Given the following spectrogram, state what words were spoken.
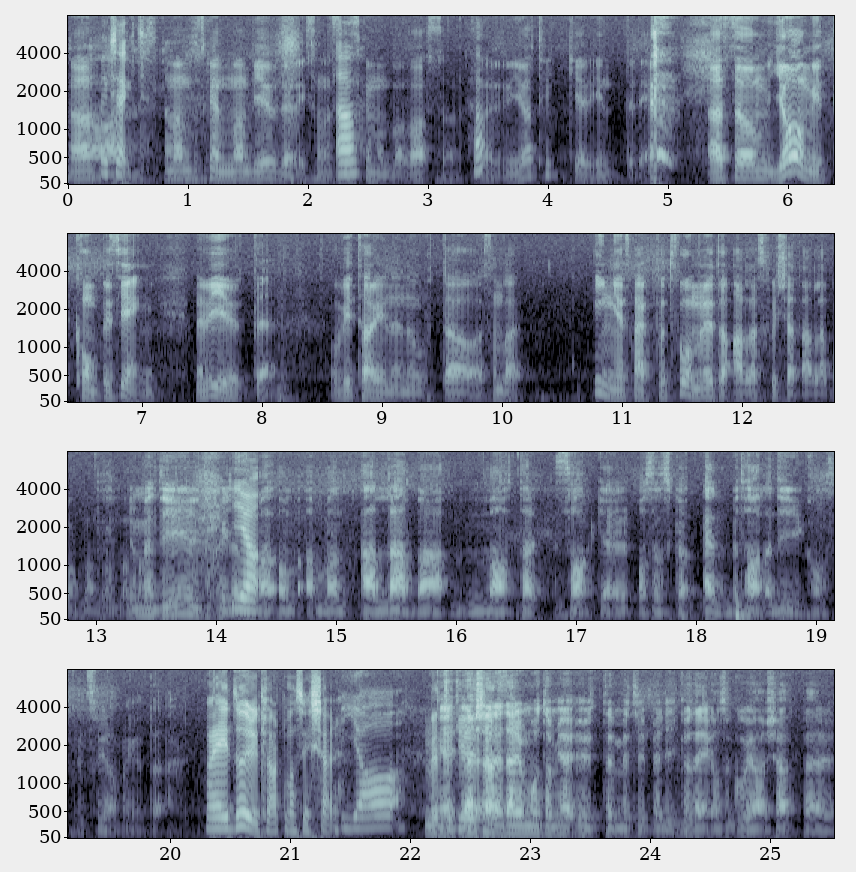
Ja, exakt. Man, ska, man bjuder liksom och sen Ja. ska man bara vara så. Ja. Jag tycker inte det. Alltså om jag och mitt kompisgäng, när vi är ute och vi tar in en nota och sen bara Ingen snack, på två minuter har alla swishat alla. Bom, bom, bom, bom. Jo men det är ju lite skillnad Ja. om, man, om, om man alla bara matar saker och sen ska en betala. Det är ju konstigt, så gör man ju inte. nej då är det klart man swishar. Ja. Men Men jag jag, tycker jag känner däremot om jag är ute med typ Erika och dig och så går jag och köper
